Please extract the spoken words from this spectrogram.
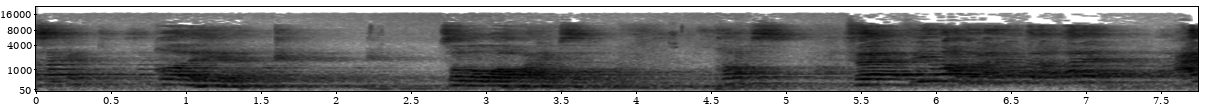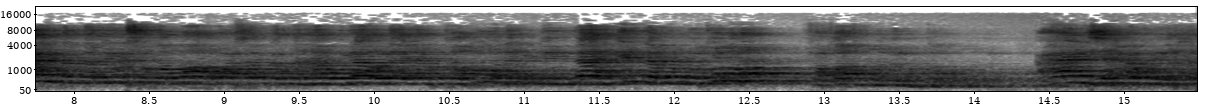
سكت. قال هي لك. صلى الله عليه وسلم. خلاص. ففي بعض العلماء قال علم النبي صلى الله عليه وسلم أن هؤلاء لا ينقضون من الله إلا من بطونهم فقد من بطونهم عايز يحاول يدخل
